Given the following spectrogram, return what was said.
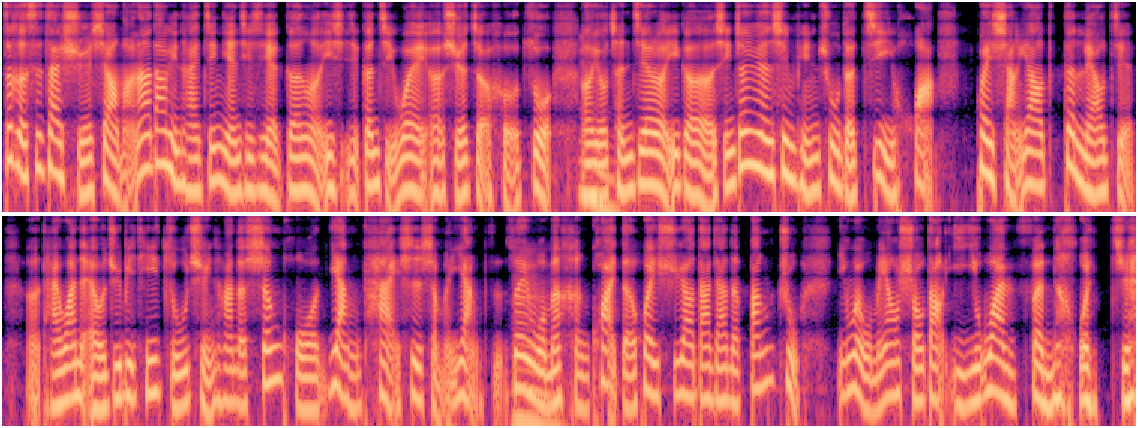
这个是在学校嘛？那大平台今年其实也跟了一些跟几位呃学者合作，呃，有承接了一个行政院性平处的计划。会想要更了解呃台湾的 LGBT 族群他的生活样态是什么样子，所以我们很快的会需要大家的帮助，因为我们要收到一万份的问卷，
